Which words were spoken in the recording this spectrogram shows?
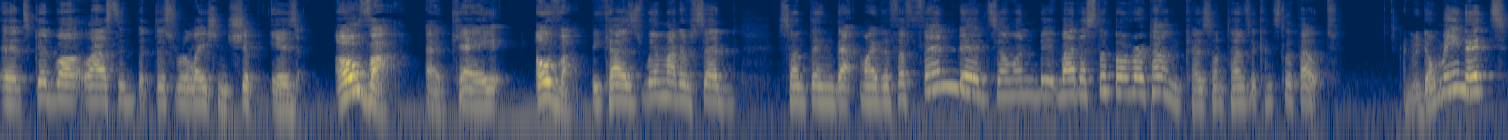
it's good while it lasted, but this relationship is over. Okay, over. Because we might have said something that might have offended someone by the slip of our tongue, because sometimes it can slip out. And we don't mean it,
